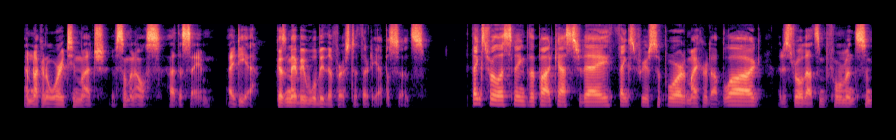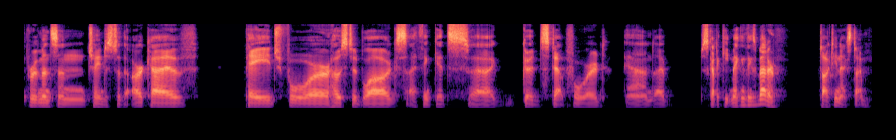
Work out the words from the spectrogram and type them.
I'm not going to worry too much if someone else had the same idea because maybe we'll be the first to 30 episodes. Thanks for listening to the podcast today. Thanks for your support of micro.blog. I just rolled out some performance improvements and changes to the archive page for hosted blogs. I think it's a good step forward, and I just got to keep making things better. Talk to you next time.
